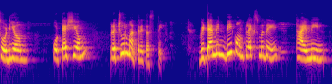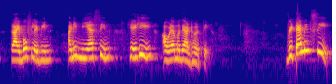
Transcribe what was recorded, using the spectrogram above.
सोडियम पोटॅशियम प्रचूर मात्रेत असते. विटॅमिन बी कॉम्प्लेक्समध्ये थायमिन रायबोफ्लेविन आणि नियासिन हेही आवळ्यामध्ये आढळते. विटॅमिन सी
